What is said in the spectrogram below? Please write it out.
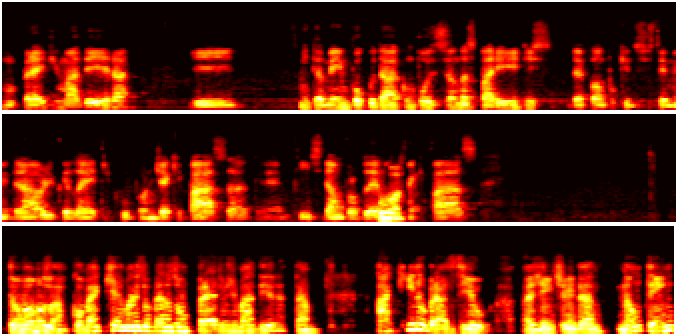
um prédio em madeira e e também um pouco da composição das paredes, deve falar um pouquinho do sistema hidráulico, elétrico, por onde é que passa, é, enfim, se dá um problema, Boa. como é que faz. Então vamos lá. Como é que é mais ou menos um prédio de madeira, tá? Aqui no Brasil, a gente ainda não tem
